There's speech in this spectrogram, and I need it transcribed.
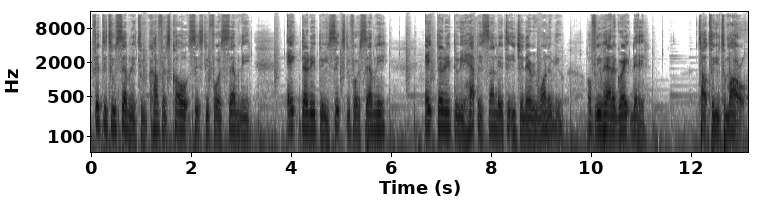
701-802-5272. Conference code 6470 833 6470 833. Happy Sunday to each and every one of you. Hopefully you've had a great day. Talk to you tomorrow.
